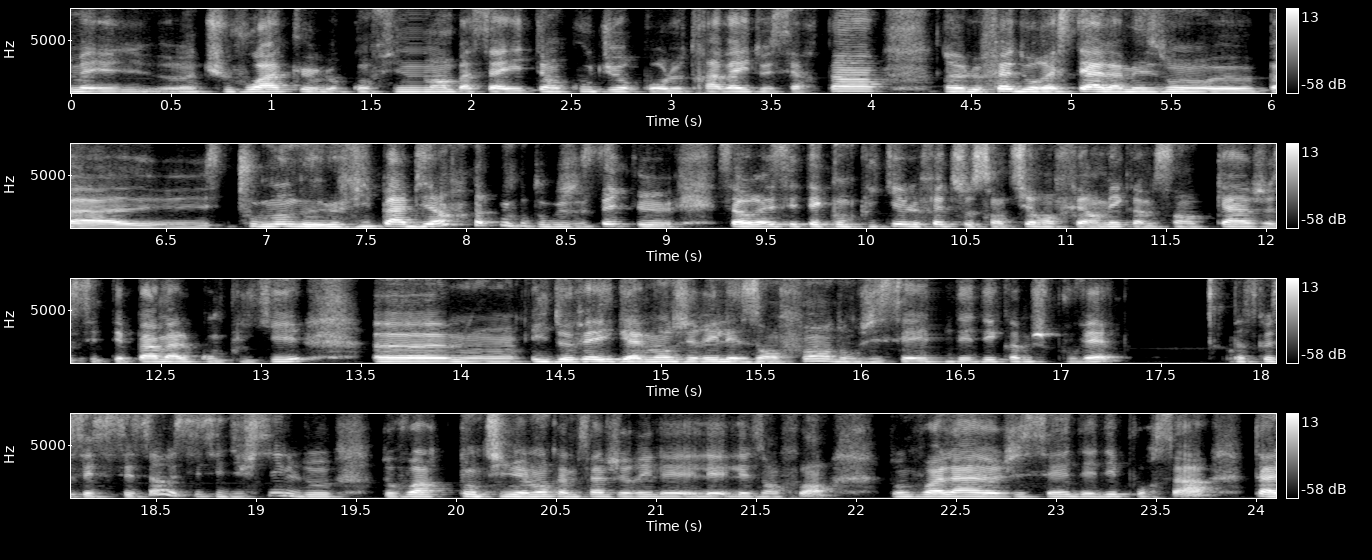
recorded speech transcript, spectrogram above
Mais euh, tu vois que le confinement, bah, ça a été un coup dur pour le travail de certains. Euh, le fait de rester à la maison, tout le monde ne le vit pas bien. Donc, je sais que c'était compliqué. Le fait de se sentir enfermé comme ça en cage, c'était pas mal compliqué. il devait également gérer les enfants. Donc, j'essayais d'aider comme je pouvais parce que c'est ça aussi, c'est difficile de, voir continuellement comme ça gérer les, enfants. Donc voilà, euh, j'essaie d'aider pour ça. Tu as,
